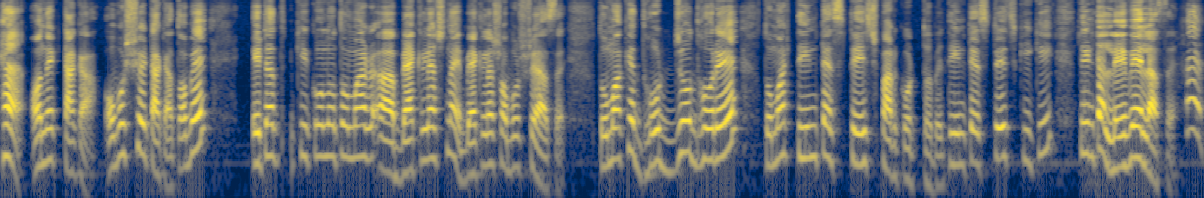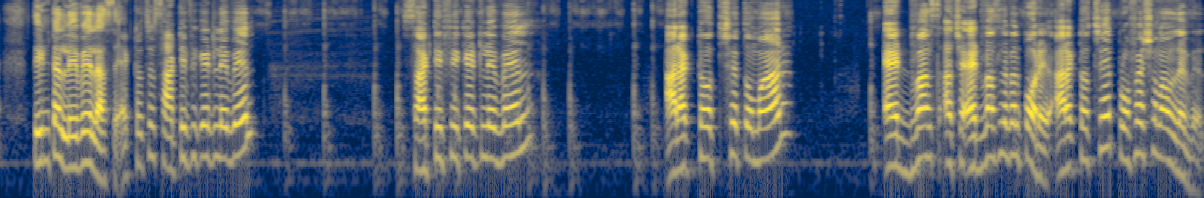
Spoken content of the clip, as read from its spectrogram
হ্যাঁ অনেক টাকা, অবশ্যই টাকা। তবে এটা কি কোনো তোমার ব্যাকল্যাশ নাই? ব্যাকল্যাশ অবশ্যই আছে। তোমাকে ধৈর্য ধরে তোমার তিনটা স্টেজ পার করতে হবে। তিনটা স্টেজ কি কি? তিনটা লেভেল আছে হ্যাঁ? তিনটা লেভেল আছে। একটা হচ্ছে সার্টিফিকেট লেভেল সার্টিফিকেট লেভেল আর একটা হচ্ছে তোমার অ্যাডভান্স আচ্ছা অ্যাডভান্স লেভেল পরে। আর একটা হচ্ছে প্রফেশনাল লেভেল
